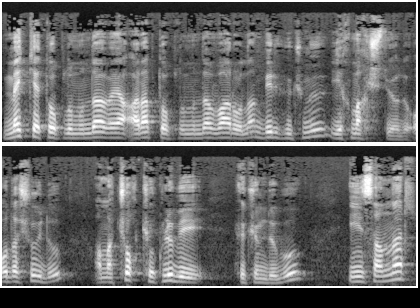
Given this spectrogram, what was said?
Mekke toplumunda veya Arap toplumunda var olan bir hükmü yıkmak istiyordu. O da şuydu ama çok köklü bir hükümdü bu. İnsanlar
